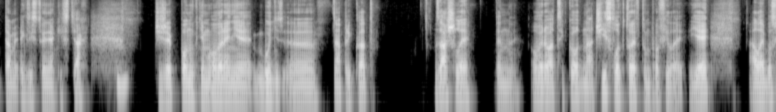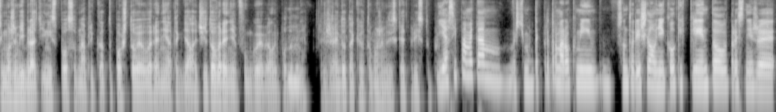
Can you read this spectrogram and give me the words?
tam existuje nejaký vzťah. Mm. Čiže ponúkne mu overenie, buď e, napríklad zašle ten overovací kód na číslo, ktoré v tom profile je, alebo si môžem vybrať iný spôsob, napríklad to poštové overenie a tak ďalej. Čiže to overenie funguje veľmi podobne. Mm. Takže aj do takéhoto môžem získať prístup. Ja si pamätám, ešte možno tak pred troma rokmi som to riešila u niekoľkých klientov, presne, že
